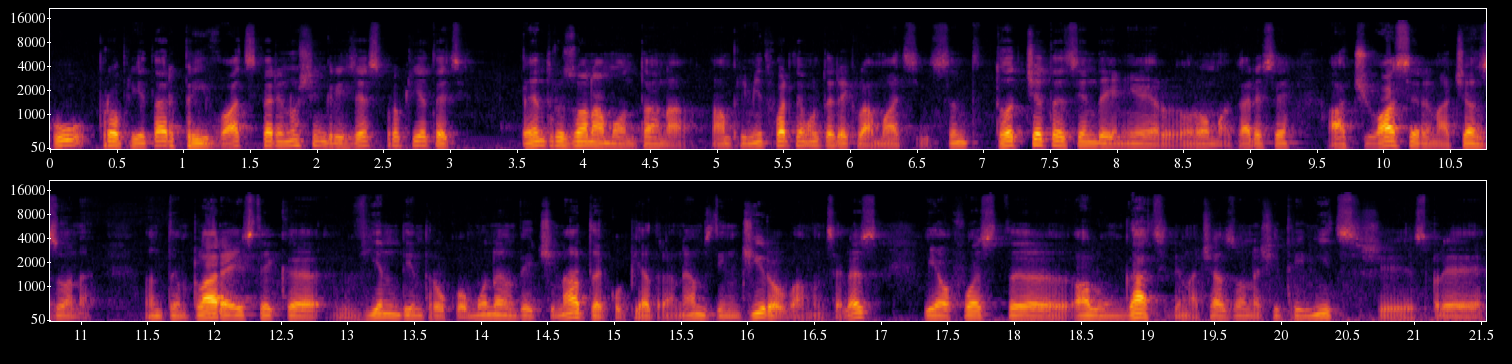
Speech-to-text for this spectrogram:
cu proprietari privați care nu își îngrijesc proprietății. Pentru zona Montana am primit foarte multe reclamații. Sunt tot cetățeni de etnie romă care se acioaseră în acea zonă. Întâmplarea este că vin dintr-o comună învecinată cu Piatra Neamț, din Giro, am înțeles. Ei au fost uh, alungați din acea zonă și trimiți și spre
